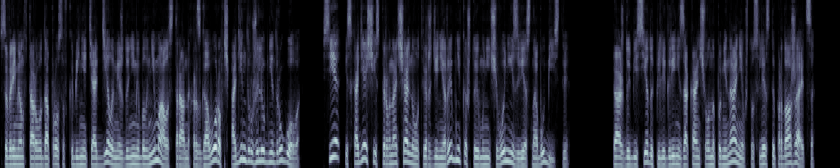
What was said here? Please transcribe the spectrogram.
Со времен второго допроса в кабинете отдела между ними было немало странных разговоров, один дружелюбнее другого, все, исходящие из первоначального утверждения Рыбника, что ему ничего не известно об убийстве. Каждую беседу Пелегрини заканчивал напоминанием, что следствие продолжается,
